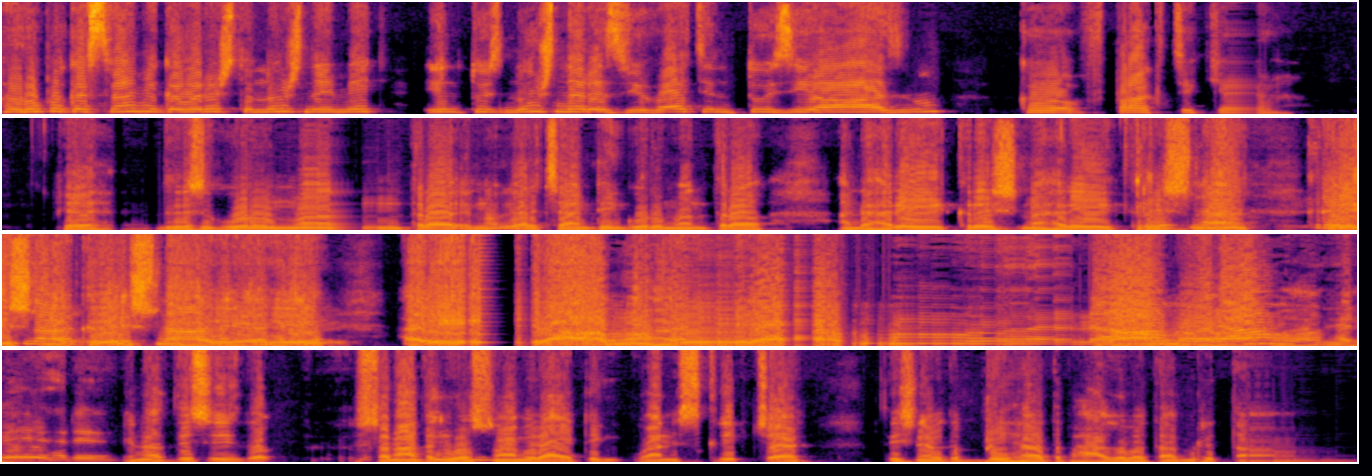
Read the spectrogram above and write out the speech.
Рупа Госвами говорит, что нужно иметь энтуз... нужно развивать энтузиазм к- в практике. Okay, this Guru mantra, you know, you are chanting Guru mantra and Hare Krishna, Hare Krishna, Krishna Krishna, Krishna Hare Hare, Hare Rama, Hare Rama. Rama Rama Hare Hare. You know, this is the Sanatana Goswami writing one scripture. This is now the Brihad Bhagavatamritam.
